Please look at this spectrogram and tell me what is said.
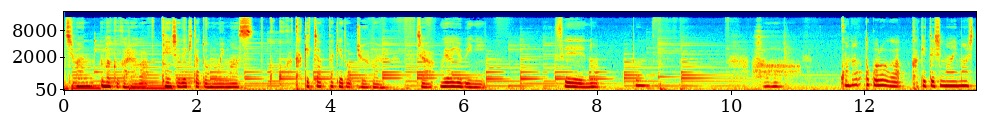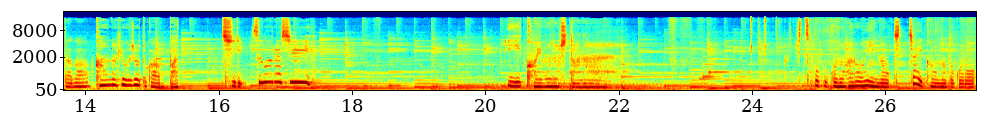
一番うまく柄が転写できたと思います。ここが欠けちゃったけど。十分。じゃあ親指にせーのポン。はあ。このところが欠けてしまいましたが顔の表情とかはバッチリ。素晴らしい。いい買い物したな。しつこくこのハロウィンのちっちゃい顔のところ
